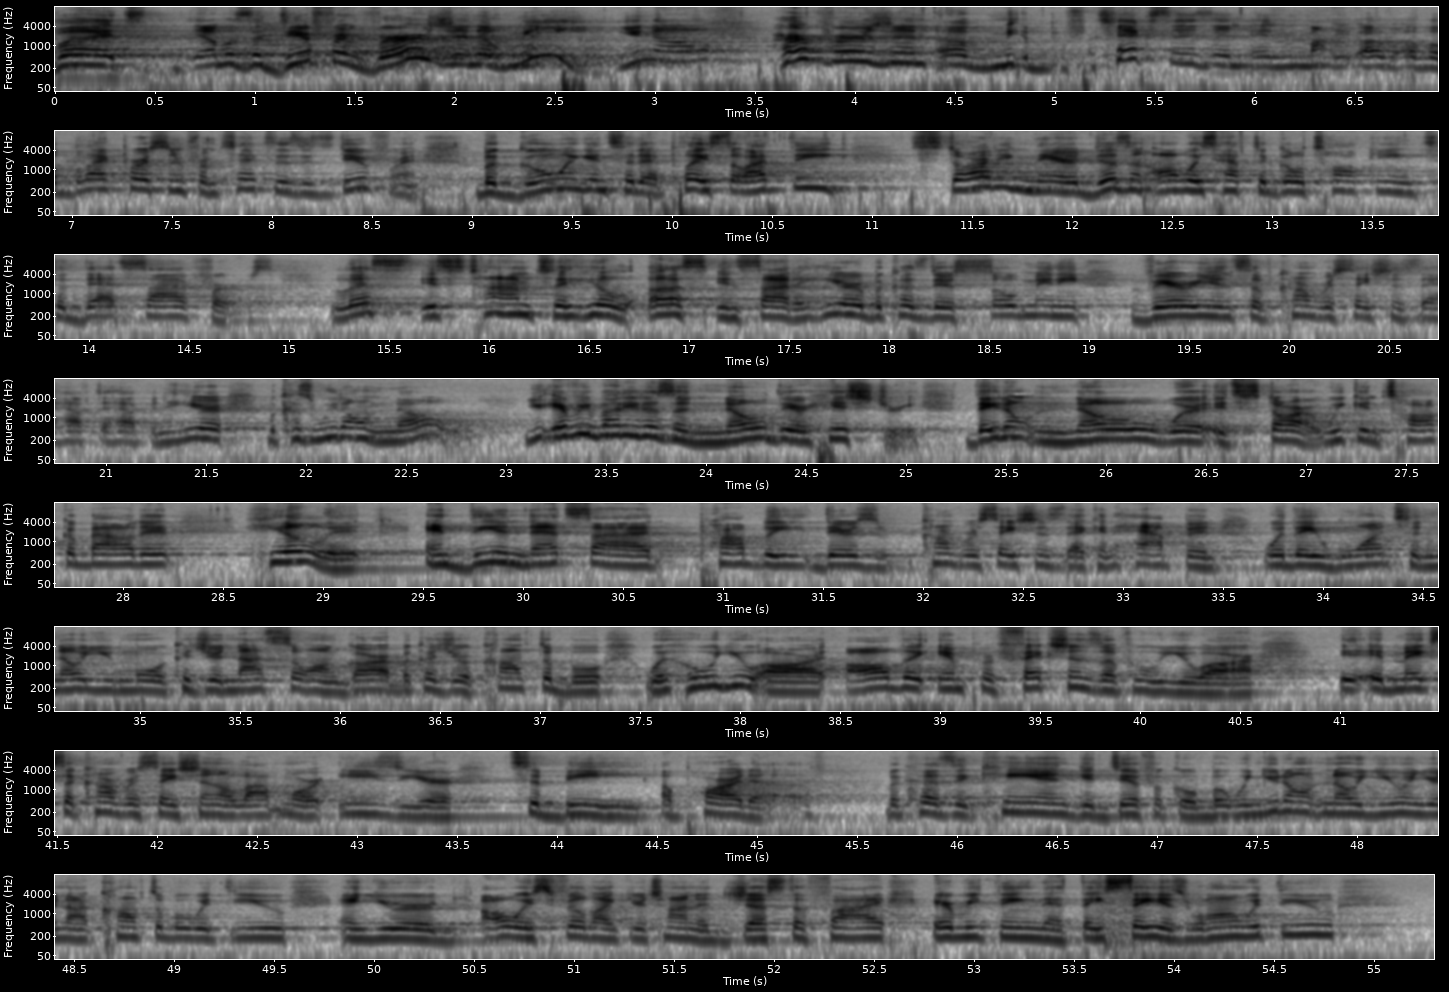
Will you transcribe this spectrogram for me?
But it was a different version of me you know? Her version of me, Texas and, and my, of, of a black person from Texas is different. But going into that place so I think starting there doesn't always have to go talking to that side first. Let's it's time to heal us inside of here because there's so many variants of conversations that have to happen here because we don't know you, everybody doesn't know their history. They don't know where it started we can talk about it heal it and then that side probably there's conversations that can happen where they want to know you more because you're not so on guard because you're comfortable with who you are all the imperfections of who you are. It, it makes a conversation a lot more easier to be a part of because it can get difficult. But when you don't know you and you're not comfortable with you and you're always feel like you're trying to justify everything that they say is wrong with you,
